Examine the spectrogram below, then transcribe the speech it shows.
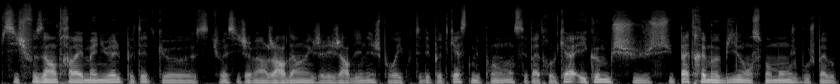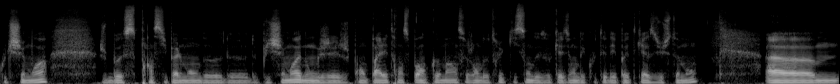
si je faisais un travail manuel, peut-être que si tu vois, si j'avais un jardin et que j'allais jardiner, je pourrais écouter des podcasts, mais pour le moment, c'est pas trop le cas. Et comme je, je suis pas très mobile en ce moment, je bouge pas beaucoup de chez moi. Je bosse principalement de- de- depuis chez moi, donc je prends pas les transports en commun, ce genre de trucs qui sont des occasions d'écouter des podcasts justement. Euh,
